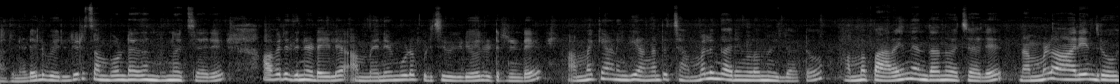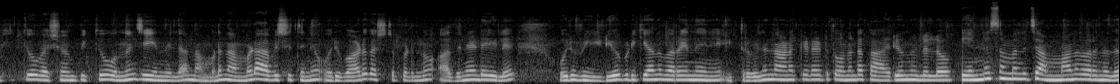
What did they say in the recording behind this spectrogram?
അതിനിടയിൽ വലിയൊരു സംഭവം ഉണ്ടായത് എന്തെന്ന് വെച്ചാൽ അവരിതിനിടയിൽ അമ്മേനെയും കൂടെ പിടിച്ച് വീഡിയോയിൽ ഇട്ടിട്ടുണ്ട്. അമ്മയ്ക്കാണെങ്കിൽ അങ്ങനത്തെ ചമ്മലും കാര്യങ്ങളൊന്നും ഇല്ല കേട്ടോ അമ്മ പറയുന്നത് എന്താന്ന് വെച്ചാൽ നമ്മൾ ആരെയും ദ്രോഹിക്കോ വിഷമിപ്പിക്കോ ഒന്നും ചെയ്യുന്നില്ല. നമ്മൾ നമ്മുടെ ആവശ്യത്തിന് ഒരുപാട് കഷ്ടപ്പെടുന്നു. അതിനിടയിൽ ഒരു വീഡിയോ പിടിക്കുക എന്ന് പറയുന്നതിന് ഇത്ര വലിയ നാണക്കേടായിട്ട് തോന്നേണ്ട കാര്യമൊന്നുമില്ലല്ലോ. എന്നെ സംബന്ധിച്ച് അമ്മ എന്ന് പറയുന്നത്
